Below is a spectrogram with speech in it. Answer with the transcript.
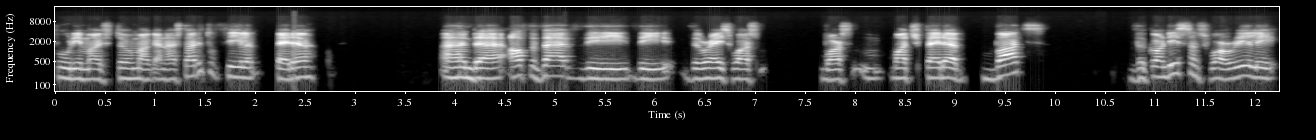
food in my stomach and I started to feel better. And uh, after that, the, the, the race was, was much better, but the conditions were really,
